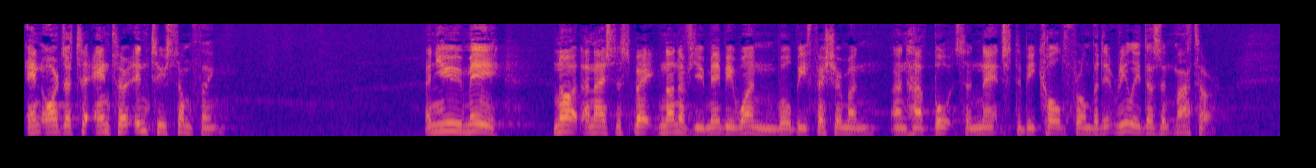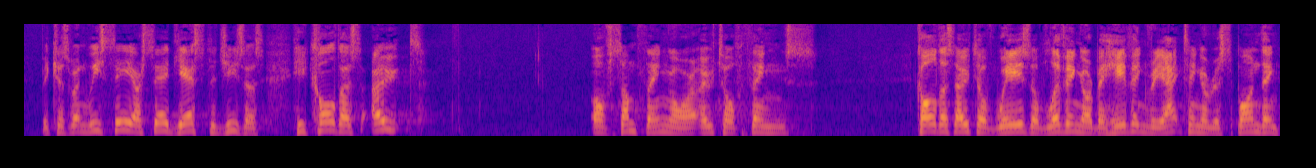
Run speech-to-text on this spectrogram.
in order to enter into something. And you may not, and I suspect none of you, maybe one, will be fishermen and have boats and nets to be called from, but it really doesn't matter. Because when we say or said yes to Jesus, he called us out of something or out of things, called us out of ways of living or behaving, reacting or responding.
